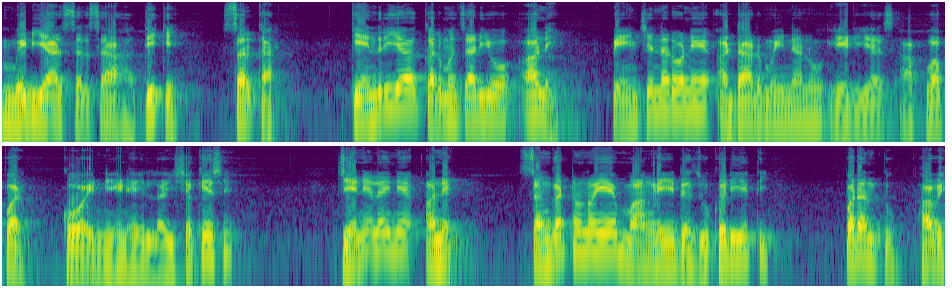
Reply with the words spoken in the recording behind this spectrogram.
મીડિયા ચર્ચા હતી કે સરકાર કેન્દ્રીય કર્મચારીઓ અને પેન્શનરોને અઢાર મહિનાનું એરિયસ આપવા પર કોઈ નિર્ણય લઈ શકે છે? જેને લઈને અનેક સંગઠનોએ માંગણી રજૂ કરી હતી. પરંતુ હવે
